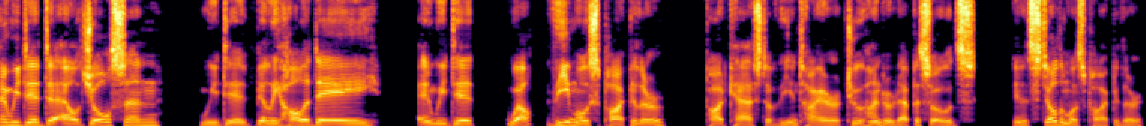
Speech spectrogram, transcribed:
and we did uh, Al Jolson, we did Billie Holiday, and we did, well, the most popular podcast of the entire 200 episodes, and it's still the most popular.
